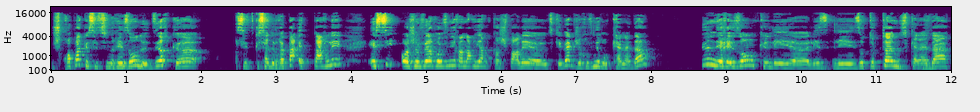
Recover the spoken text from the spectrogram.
je crois pas que c'est une raison de dire que c'est que ça devrait pas être parlé. Et si oh, je vais revenir en arrière quand je parlais euh, du Québec, je vais revenir au Canada. Une des raisons que les, euh, les, les autochtones du Canada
